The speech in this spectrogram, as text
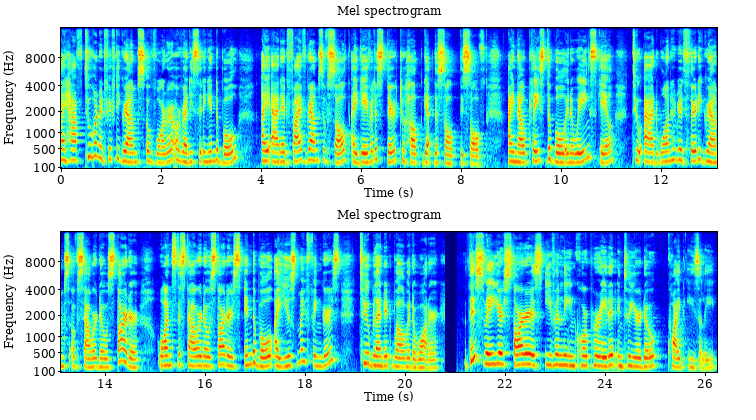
I have 250 grams of water already sitting in the bowl. I added 5 grams of salt. I gave it a stir to help get the salt dissolved. I now place the bowl in a weighing scale to add 130 grams of sourdough starter. Once the sourdough starter is in the bowl, I used my fingers to blend it well with the water. This way, your starter is evenly incorporated into your dough quite easily.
